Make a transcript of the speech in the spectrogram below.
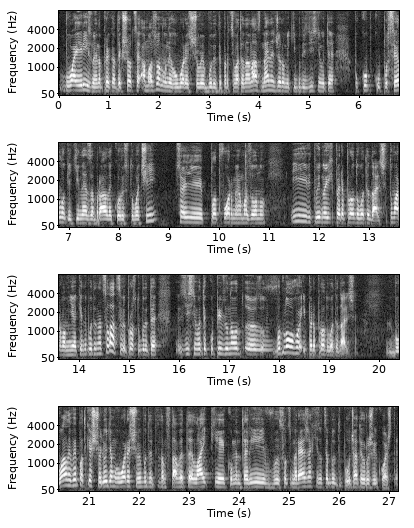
буває різною. Наприклад, якщо це Amazon, вони говорять, що ви будете працювати на нас менеджером, який буде здійснювати покупку посилок, які не забрали користувачі цієї платформи Амазону. І відповідно їх перепродувати далі. Товар вам ніякий не буде надсилатися, ви просто будете здійснювати купівлю на е, в одного і перепродувати далі. Бували випадки, що людям говорять, що ви будете там ставити лайки, коментарі в соцмережах і за це будете отримати грошові кошти.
